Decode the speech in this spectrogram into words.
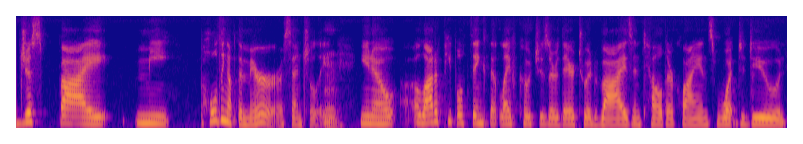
just by me holding up the mirror essentially mm. you know a lot of people think that life coaches are there to advise and tell their clients what to do and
